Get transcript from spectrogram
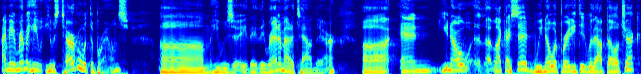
I mean, remember he he was terrible with the Browns. Um, he was they, they ran him out of town there. Uh, and you know, like I said, we know what Brady did without Belichick.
